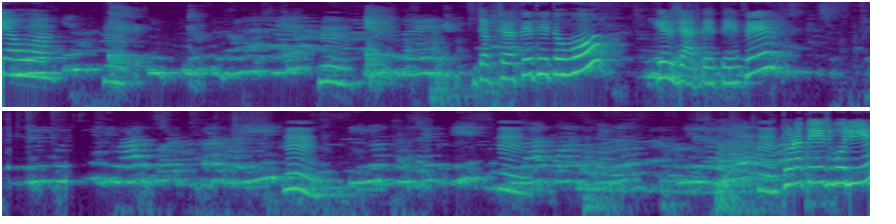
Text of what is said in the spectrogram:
क्या हुआ? दम से हम्म। जब चढ़ते थे तो वो गिर जाते थे फिर? हम्म हम्म। हम्म। थोड़ा तेज बोलिए।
